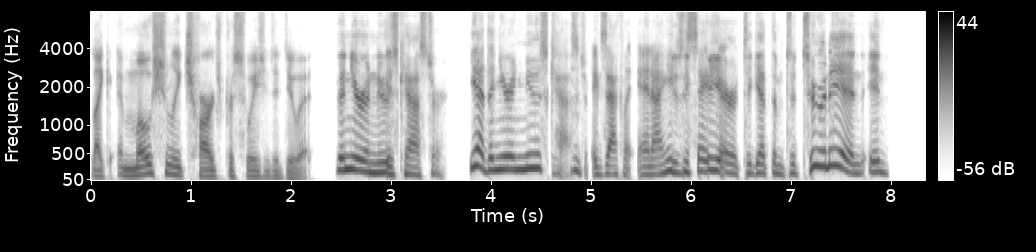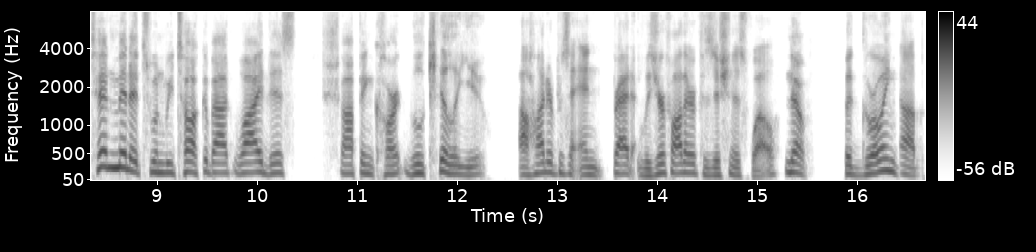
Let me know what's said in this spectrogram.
like emotionally charged persuasion to do it. Then you're a newscaster. Yeah, then you're a newscaster. exactly. And I hate Using to say that. fear to get them to tune in in 10 minutes when we talk about why this shopping cart will kill you. A hundred percent. And Brad, was your father a physician as well? No, But growing up,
